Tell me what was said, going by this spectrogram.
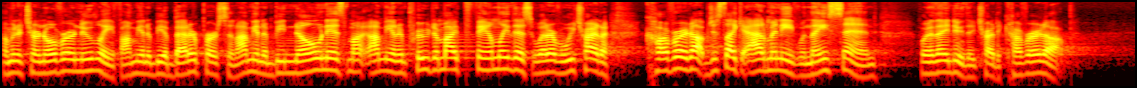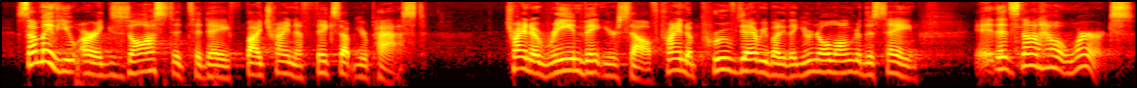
I'm going to turn over a new leaf. I'm going to be a better person. I'm going to be known as my, I'm going to prove to my family this, whatever. We try to cover it up. Just like Adam and Eve, when they sinned, what do they do? They try to cover it up. Some of you are exhausted today by trying to fix up your past, trying to reinvent yourself, trying to prove to everybody that you're no longer the same. Eh, that's not how it works.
